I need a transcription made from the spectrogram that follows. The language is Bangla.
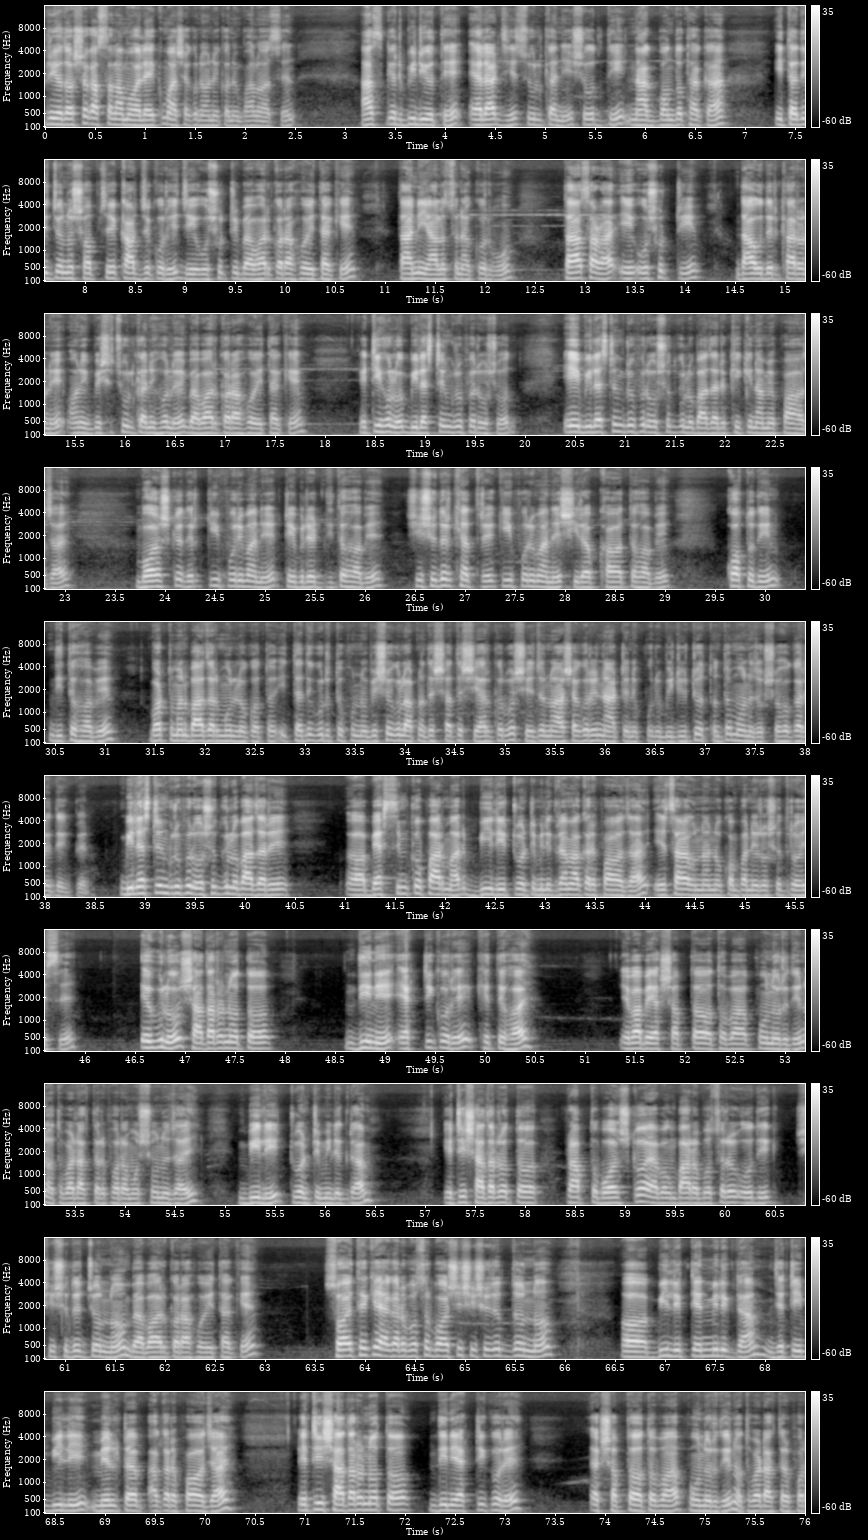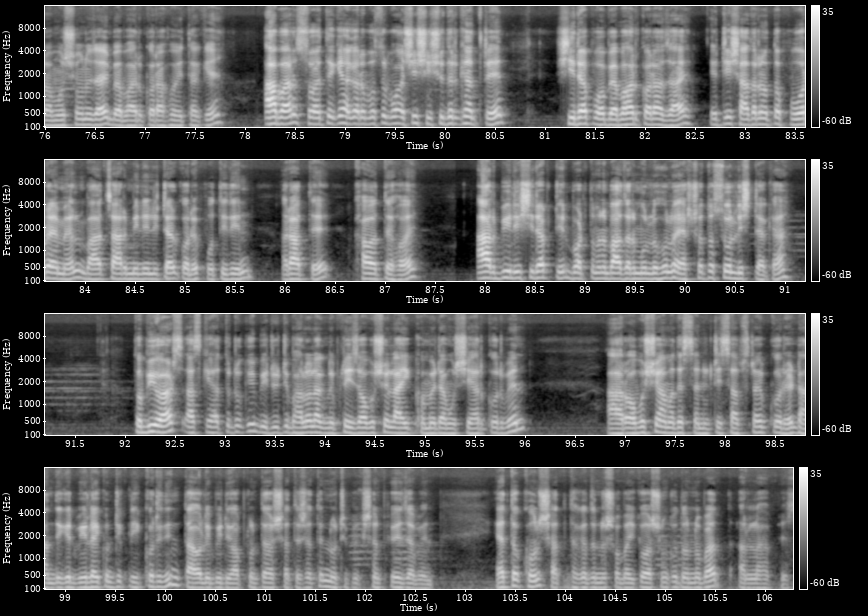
প্রিয় দর্শক, আসসালামু আলাইকুম। আশা করি অনেক অনেক ভালো আছেন। আজকের ভিডিওতে অ্যালার্জি, চুলকানি, সর্দি, নাক বন্ধ থাকা ইত্যাদির জন্য সবচেয়ে কার্যকরী যে ওষুধটি ব্যবহার করা হয়ে থাকে তা নিয়ে আলোচনা করব। তাছাড়া এই ওষুধটি দাউদের কারণে অনেক বেশি চুলকানি হলে ব্যবহার করা হয়ে থাকে। এটি হলো বিলাস্টিন গ্রুপের ওষুধ। এই বিলাস্টিন গ্রুপের ওষুধগুলো বাজারে কী কী নামে পাওয়া যায়, বয়স্কদের কী পরিমাণে ট্যাবলেট দিতে হবে, শিশুদের ক্ষেত্রে কী পরিমাণে সিরাপ খাওয়াতে হবে কতদিন দিতে হবে, বর্তমান বাজার মূল্য কত, ইত্যাদি গুরুত্বপূর্ণ বিষয়গুলো আপনাদের সাথে শেয়ার করব। সেই জন্য আশা করি না টেনে পুরো ভিডিওটি অত্যন্ত মনোযোগ সহকারে দেখবেন। বিলাস্টিন গ্রুপের ওষুধগুলো বাজারে ব্যাক্সিমকো পারমার বিলি টোয়েন্টি মিলিগ্রাম আকারে পাওয়া যায়। এছাড়া অন্যান্য কোম্পানির ওষুধ রয়েছে। এগুলো সাধারণত দিনে একটি করে খেতে হয়। এভাবে এক সপ্তাহ অথবা পনেরো দিন অথবা ডাক্তারের পরামর্শ অনুযায়ী বিলি টোয়েন্টি মিলিগ্রাম এটি সাধারণত প্রাপ্তবয়স্ক এবং বারো বছরের অধিক শিশুদের জন্য ব্যবহার করা হয়ে থাকে। ছয় থেকে এগারো বছর বয়সী শিশুদের জন্য বিলি টেন মিলিগ্রাম, যেটি বিলি মেলট্যাব আকারে পাওয়া যায়। এটি সাধারণত দিনে একটি করে এক সপ্তাহ অথবা পনেরো দিন অথবা ডাক্তার পরামর্শ অনুযায়ী ব্যবহার করা হয়ে থাকে। আবার ছয় থেকে এগারো বছর বয়সী শিশুদের ক্ষেত্রে সিরাপও ব্যবহার করা যায়। এটি সাধারণত ফোর এম বা চার মিলিলিটার করে প্রতিদিন রাতে খাওয়াতে হয়। আর বিলি সিরাপটির বর্তমানে বাজার মূল্য হলো একশত চল্লিশ টাকা। তো ভিওয়ার্স আজকে এতটুকুই। ভিডিওটি ভালো লাগলে প্লিজ অবশ্যই লাইক, কমেন্ট এবং শেয়ার করবেন। আর অবশ্যই আমাদের চ্যানেলটি সাবস্ক্রাইব করে ডান দিকের বেল আইকনটি ক্লিক করে দিন, তাহলে ভিডিও আপলোড দেওয়ার সাথে সাথে নোটিফিকেশান পেয়ে যাবেন। এতক্ষণ সাথে থাকার জন্য সবাইকে অসংখ্য ধন্যবাদ। আল্লাহ হাফেজ।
